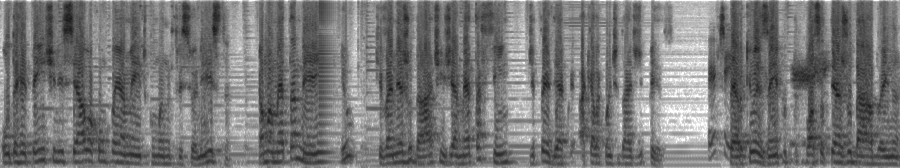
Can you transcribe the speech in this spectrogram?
ou de repente iniciar o acompanhamento com uma nutricionista, é uma meta meio que vai me ajudar a atingir a meta fim de perder aquela quantidade de peso. Perfeito. Espero que o exemplo possa ter ajudado aí no,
